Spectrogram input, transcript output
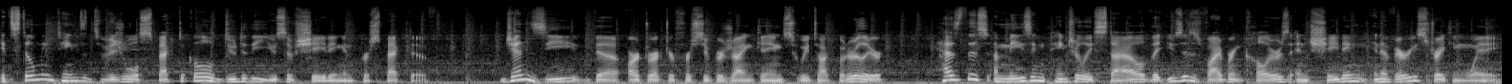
it still maintains its visual spectacle due to the use of shading and perspective. Jen Zee, the art director for Supergiant Games, who we talked about earlier, has this amazing painterly style that uses vibrant colors and shading in a very striking way,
